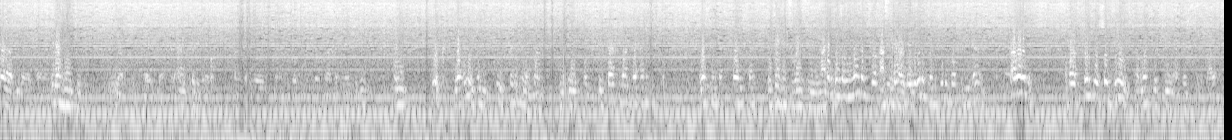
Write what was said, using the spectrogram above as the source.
yeah, you know, uh, It has been cheap. you know, very, uh, I'm pretty good. I'm pretty good. And look, what I'm going to is pretty having? Westminster, for instance, You think it's wasting money? But there's a lot of work to be done. There's a lot of legislative work to be done. A lot of it. About 20 or so bills are not addressed in the parliament.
